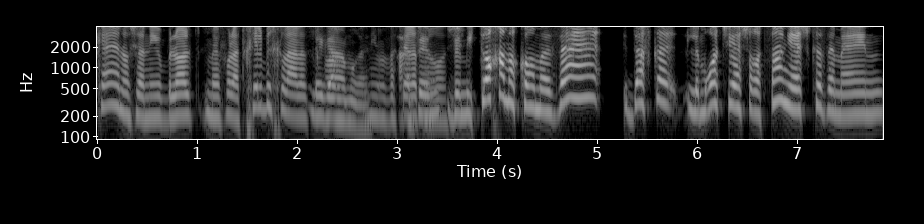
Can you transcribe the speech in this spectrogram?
כן, או שאני לא יודעת מאיפה להתחיל בכלל, אז לגמרי. כבר אני מוותרת ו- מראש. ומתוך המקום הזה, דווקא, למרות שיש רצון, יש כזה מעין,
